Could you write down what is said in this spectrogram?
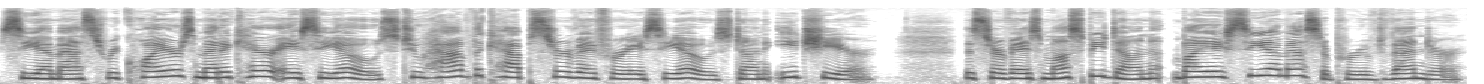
CMS requires Medicare ACOs to have the CAP survey for ACOs done each year. The surveys must be done by a CMS approved vendor.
